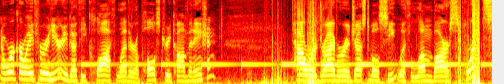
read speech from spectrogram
Gonna work our way through here. You've got the cloth leather upholstery combination power driver adjustable seat with lumbar supports,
